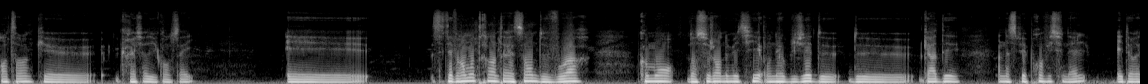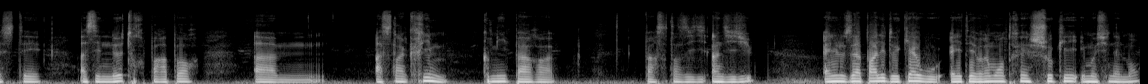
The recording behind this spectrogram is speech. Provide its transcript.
en tant que greffier du conseil. Et c'était vraiment très intéressant de voir comment, dans ce genre de métier, on est obligé de, de garder un aspect professionnel et de rester assez neutre par rapport à, à certains crimes commis par, par certains individus. Elle nous a parlé de cas où elle était vraiment très choquée émotionnellement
